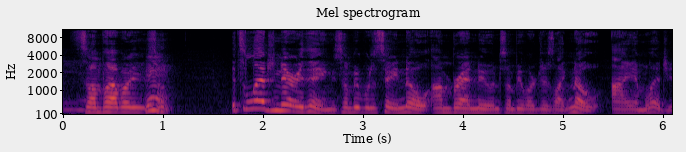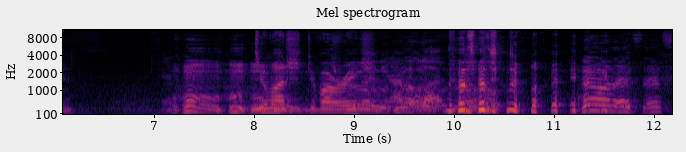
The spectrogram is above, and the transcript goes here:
You know. some probably. Hmm. Some, it's a legendary thing. Some people just say, no, I'm brand new. And some people are just like, no, I am legend. Too much? Hmm. Too far I reach? mean, I No, robot. no, that's that's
